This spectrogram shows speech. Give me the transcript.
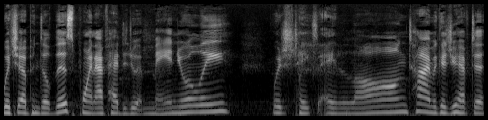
which up until this point I've had to do it manually, which takes a long time because you have to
